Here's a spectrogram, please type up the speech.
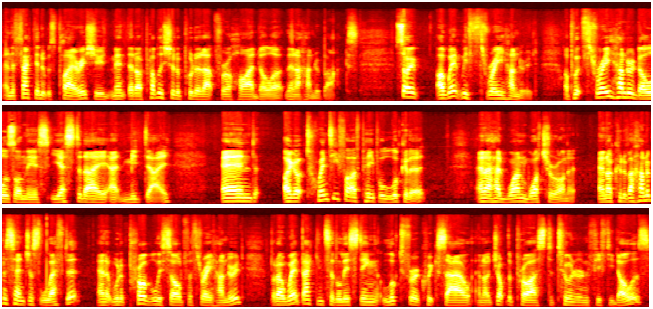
and the fact that it was player issued meant that I probably should have put it up for a higher dollar than 100 bucks. So I went with 300. I put $300 on this yesterday at midday, and I got 25 people look at it, and I had one watcher on it. And I could have 100% just left it, and it would have probably sold for 300. But I went back into the listing, looked for a quick sale, and I dropped the price to $250.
